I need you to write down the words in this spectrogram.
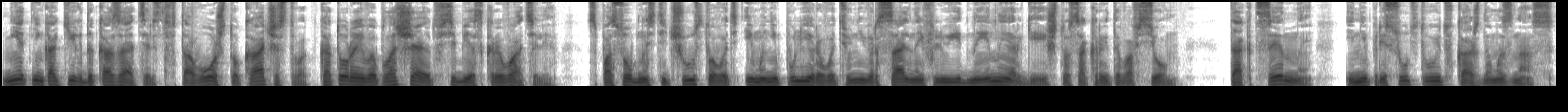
нет никаких доказательств того, что качества, которые воплощают в себе скрыватели, способности чувствовать и манипулировать универсальной флюидной энергией, что сокрыто во всем, так ценны и не присутствуют в каждом из нас.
